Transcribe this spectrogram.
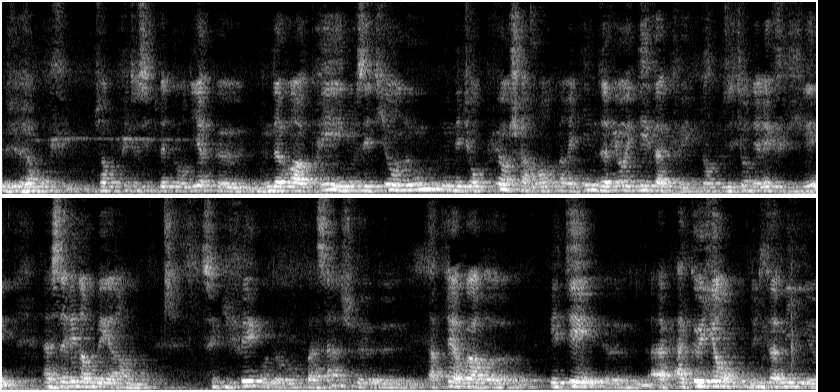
J'en profite j'en profite aussi peut-être pour dire que nous avons appris et nous étions, nous, nous n'étions plus en Charente-Maritime, nous avions été évacués. Donc nous étions des réfugiés installés dans le Béarn. Ce qui fait au, passage que, euh, après avoir euh, été euh, accueillant d'une famille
